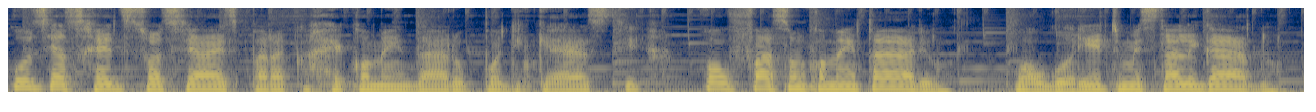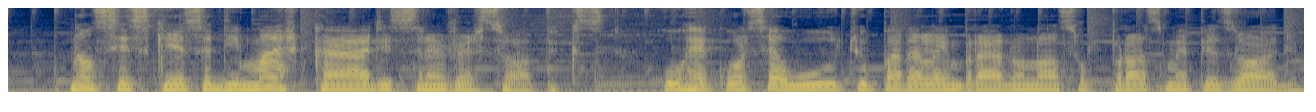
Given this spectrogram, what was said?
Use as redes sociais para recomendar o podcast ou faça um comentário. O algoritmo está ligado. Não se esqueça de marcar Stranger Topics. O recurso é útil para lembrar o nosso próximo episódio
